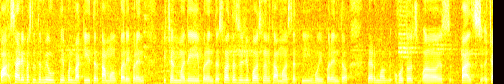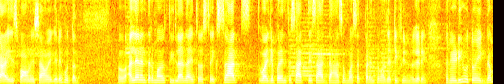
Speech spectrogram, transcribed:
पा साडेपाचला तर मी उठते पण बाकी इतर कामं करेपर्यंत किचनमध्ये येईपर्यंत स्वतःचं जे पर्सनल कामं असतात ती होईपर्यंत. तर मग होतोच पाच चाळीस पावणे सहा वगैरे होतात. आल्यानंतर मग तिला जायचं असतं. एक सात वाजेपर्यंत सात ते सात दहा सव्वा सातपर्यंत माझा टिफिन वगैरे रेडी होतो एकदम.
